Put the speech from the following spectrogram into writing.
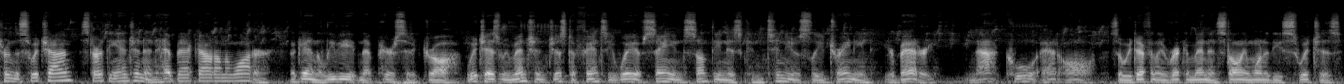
turn the switch on, start the engine, and head back out on the water. Again, alleviating that parasitic draw, which as we mentioned, just a fancy way of saying something is continuously draining your battery. Not cool at all. So we definitely recommend installing one of these switches.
